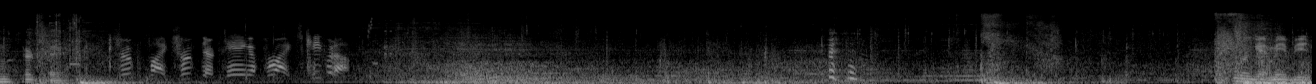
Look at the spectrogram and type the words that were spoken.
Troop by troop, they're paying a price. Keep it up. You gonna get me, bitch.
